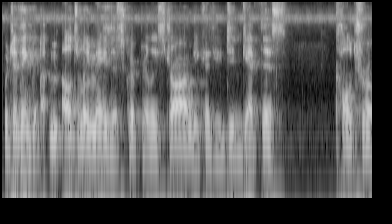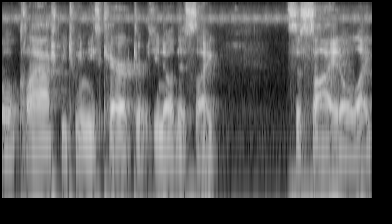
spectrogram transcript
which I think um, ultimately made the script really strong because you did get this cultural clash between these characters, you know, this like societal, like,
